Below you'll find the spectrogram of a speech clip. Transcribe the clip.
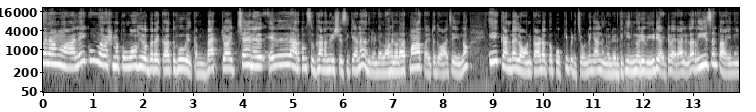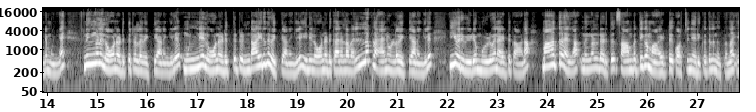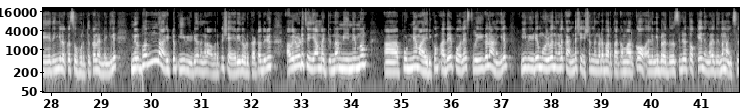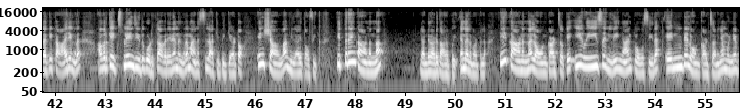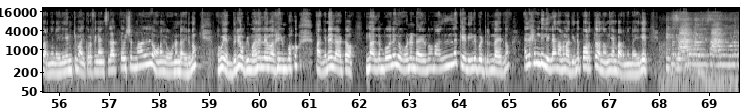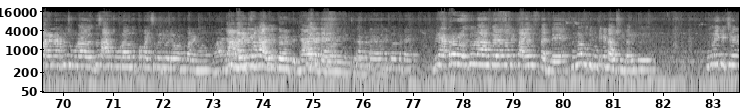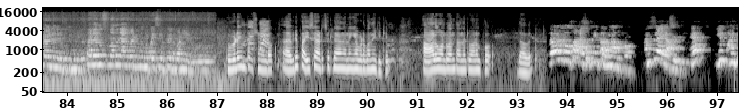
അസ്സലാമു അലൈക്കും വറഹമത്തല്ലാഹി വബർക്കാത്തുഹു welcome back to I channel. എല്ലാവർക്കും സുഖമാണെന്ന് വിശ്വസിക്കുകയാണ്. അതിനുവേണ്ടി അള്ളാഹുവിനോട് ആത്മാർത്ഥമായിട്ട് ദ്വാ ചെയ്യുന്നു. ഈ കണ്ട ലോൺ കാർഡൊക്കെ പൊക്കി പിടിച്ചുകൊണ്ട് ഞാൻ നിങ്ങളുടെ അടുത്തേക്ക് ഇന്നൊരു വീഡിയോ ആയിട്ട് വരാനുള്ള റീസൺ പറയുന്നതിന്റെ മുന്നേ നിങ്ങൾ ലോൺ എടുത്തിട്ടുള്ള വ്യക്തിയാണെങ്കിൽ മുന്നേ ലോൺ എടുത്തിട്ടുണ്ടായിരുന്ന വ്യക്തിയാണെങ്കിൽ ഇനി ലോൺ എടുക്കാനുള്ള വല്ല പ്ലാനും ഉള്ള വ്യക്തിയാണെങ്കിൽ ഈ ഒരു വീഡിയോ മുഴുവനായിട്ട് കാണാം. മാത്രമല്ല നിങ്ങളുടെ അടുത്ത് സാമ്പത്തികമായിട്ട് കുറച്ച് ഞെരുക്കത്തിൽ നിൽക്കുന്ന ഏതെങ്കിലുമൊക്കെ സുഹൃത്തുക്കൾ ഉണ്ടെങ്കിൽ നിർബന്ധമായിട്ടും ഈ വീഡിയോ നിങ്ങൾ അവർക്ക് ഷെയർ ചെയ്ത് കൊടുക്കാം കേട്ടോ. അതൊരു അവരോട് ചെയ്യാൻ പറ്റുന്ന മിനിമം പുണ്യമായിരിക്കും. അതേപോലെ സ്ത്രീകളാണെങ്കിലും ഈ വീഡിയോ മുഴുവൻ നിങ്ങൾ കണ്ട ശേഷം നിങ്ങളുടെ ഭർത്താക്കന്മാർക്കോ അല്ലെങ്കിൽ ബ്രദേഴ്സിന്റെ അടുത്തൊക്കെ നിങ്ങൾ ഇതൊന്ന് മനസ്സിലാക്കിയ കാര്യങ്ങൾ അവർക്ക് എക്സ്പ്ലെയിൻ ചെയ്ത് കൊടുത്ത് അവരെ നിങ്ങൾ മനസ്സിലാക്കിപ്പിക്കുക കേട്ടോ. ഇൻഷാല്ല ബിലായ് തോഫിക്ക് ഇത്രയും കാണുന്ന രണ്ട് കാർഡ് താഴെ പോയി. എന്തായാലും കുഴപ്പമില്ല. ഈ കാണുന്ന ലോൺ കാർഡ്സ് ഒക്കെ ഈ റീസെന്റ്ലി ഞാൻ ക്ലോസ് ചെയ്ത എന്റെ ലോൺ കാർഡ്സ് ആണ്. ഞാൻ മുന്നേ പറഞ്ഞിട്ടുണ്ടായില്ല എനിക്ക് മൈക്രോ ഫിനാൻസിൽ അത്യാവശ്യം നല്ലോണം ലോൺ ഉണ്ടായിരുന്നു. അപ്പോൾ എന്തൊരു അഭിമാനമല്ലേ പറയുമ്പോൾ അങ്ങനെയല്ല കേട്ടോ. നല്ലപോലെ ലോൺ ഉണ്ടായിരുന്നു. നല്ല കെണിയിൽ പെട്ടിട്ടുണ്ടായിരുന്നു. അലഹമില്ല നമ്മൾ അതിൽ നിന്ന് പുറത്ത് വന്നെന്ന് ഞാൻ പറഞ്ഞിട്ടുണ്ടായില്ലേ. പൈസ വരുമല്ലോ എന്ന് പറയണു ഞാൻ കേൾക്കട്ടെ, കേൾക്കട്ടെ. ഇവർ അത്ര ഇതുള്ള ആൾക്കാരെ പിന്നെ തലേ ദിവസത്തല്ലേ? നിങ്ങളെ ബുദ്ധിമുട്ടിക്കേണ്ട ആവശ്യമുണ്ടോ അവർക്ക് നിങ്ങൾ ഈ പിച്ച് വെക്കണവരെ എന്തിനു ബുദ്ധിമുട്ടിക്കുന്നത് തലേ ദിവസം ഞങ്ങൾ വരുമ്പോൾ നിങ്ങൾ പൈസ എടുത്ത് എന്റെ പണിയല്ലേ ഇവിടെയും പ്രശ്നമുണ്ടാക്കും അവർ പൈസ അടച്ചിട്ടില്ല എന്നുണ്ടെങ്കിൽ അവിടെ വന്നിരിക്കും ആൾ കൊണ്ടുവന്ന് തന്നിട്ട് വേണം ഇപ്പോൾ ഇതാവേ വേറെ ഈ പണം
